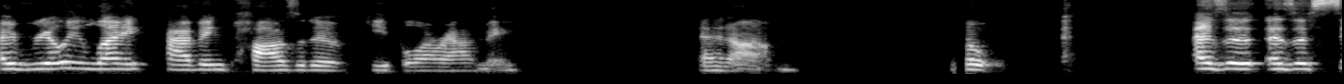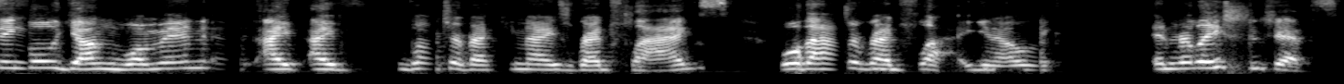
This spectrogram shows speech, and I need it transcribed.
I really like having positive people around me. And um you know, as a as a single young woman, I I've learned to recognize red flags. Well, that's a red flag, you know, like in relationships,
